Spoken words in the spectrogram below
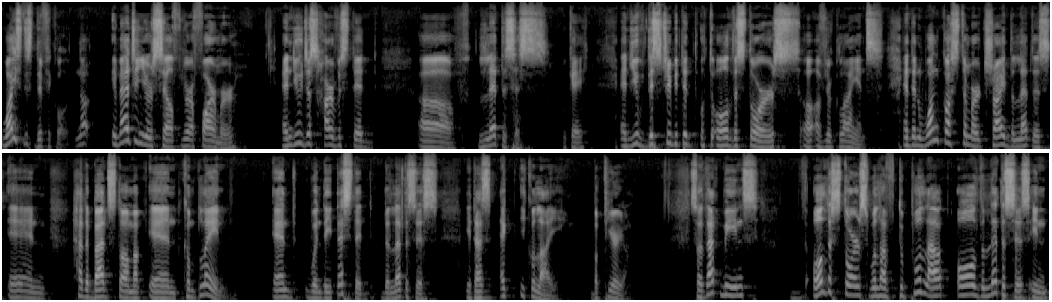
Why is this difficult? Now, imagine yourself, you're a farmer, and you just harvested uh, lettuces, okay? And you've distributed to all the stores uh, of your clients. And then one customer tried the lettuce and had a bad stomach and complained. And when they tested the lettuces, it has E. coli bacteria. So that means all the stores will have to pull out all the lettuces in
